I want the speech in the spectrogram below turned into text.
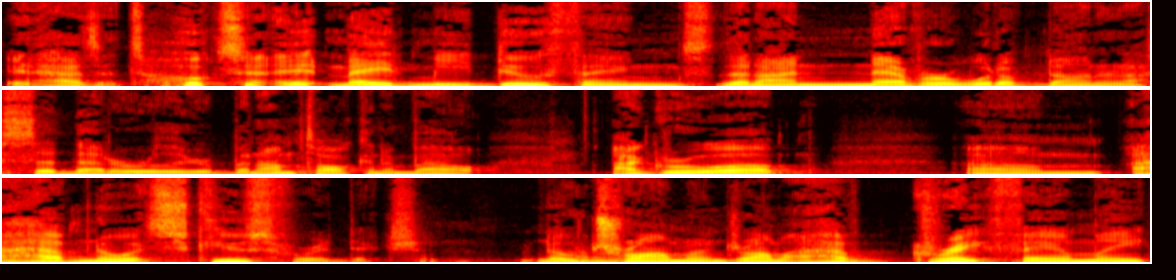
it has its hooks in it made me do things that I never would have done and I said that earlier but I'm talking about I grew up um, I have no excuse for addiction no trauma and drama I have great family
